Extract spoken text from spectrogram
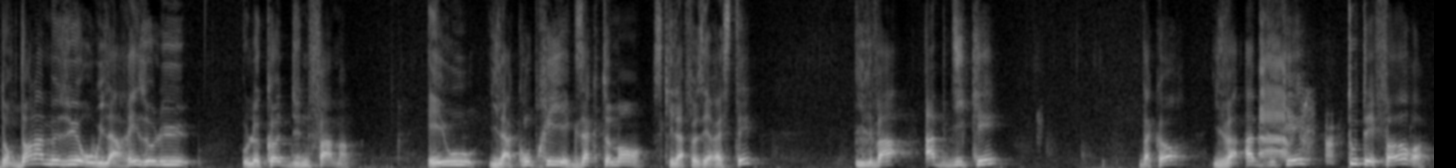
Donc dans la mesure où il a résolu le code d'une femme et où il a compris exactement ce qui la faisait rester, il va abdiquer, d'accord? Il va abdiquer tout effort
